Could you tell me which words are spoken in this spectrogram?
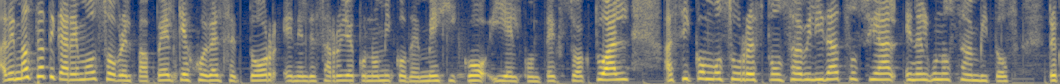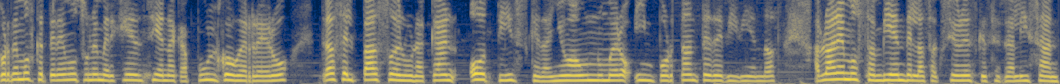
Además platicaremos sobre el papel que juega el sector en el desarrollo económico de México y el contexto actual, así como su responsabilidad social en algunos ámbitos. Recordemos que tenemos una emergencia en Acapulco, Guerrero, tras el paso del huracán Otis que dañó a un número importante de viviendas. Hablaremos también de las acciones que se realizan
